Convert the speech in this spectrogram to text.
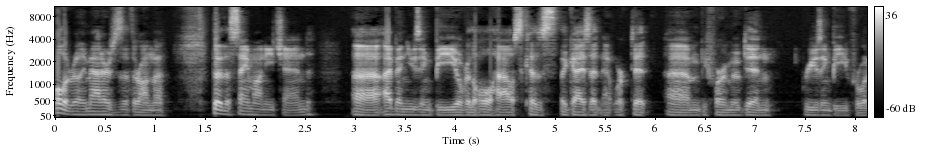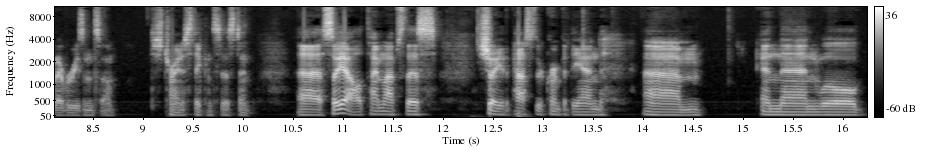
All that really matters is that they're on the they're the same on each end. Uh, I've been using B over the whole house because the guys that networked it um, before I moved in were using B for whatever reason. So just trying to stay consistent. Uh, so yeah, I'll time lapse this, show you the pass through crimp at the end, um, and then we'll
